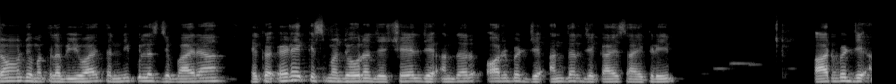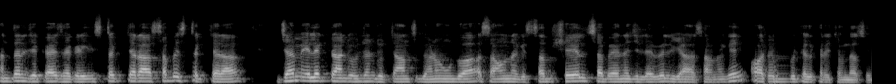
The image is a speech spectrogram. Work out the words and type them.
चवण जो मतिलबु आहे त न्यूक्लियस जे ॿाहिरां हिकु अहिड़े क़िस्म जो हुन जे शेल जे अंदरि ऑर्बिट जे अंदरि जेका ऑर्बिट जे अंदरि जेका स्ट्रक्चर आहे सब स्ट्रक्चर आहे जंहिंमें इलेक्ट्रॉन जो हुजण जो चांस घणो हूंदो आहे, असां हुनखे सभु शेल सभु एनर्जी लेवल या असां हुनखे ऑर्बिटल करे चवंदासीं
